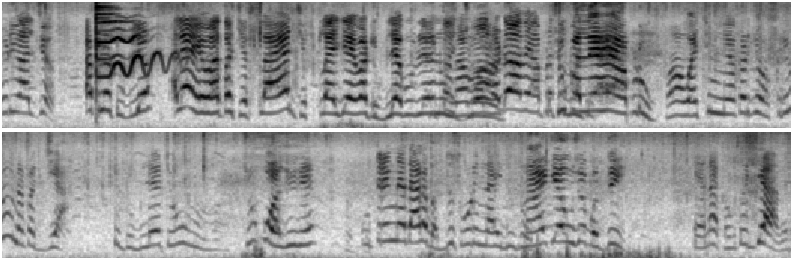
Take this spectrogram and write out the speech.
મને આલજો આપણો ઢુબલ્યો? અલ્યા, એવા તો જેટલા આયા જેટલા આયા એવા ઢુબલ્યા નું નામ હડો હવે આપણે શું કર લે હે આપણું? હા ને નીકળજો અકરી હું કજ્યા જ્યાં. ડુબલે ઢુબલે જેવું શું પહોંચ્યું છે? ઉતરેંગ ના દાડે બધું છોડી નાઈ દીધું. નાઈ દેવું છે બધી. એના ઘઉં તો જ્યાં આવે.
